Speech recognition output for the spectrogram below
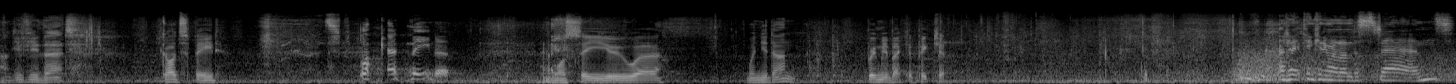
I'll give you that. Godspeed. It's like I need it. And we'll see you uh, when you're done. Bring me back a picture. I don't think anyone understands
